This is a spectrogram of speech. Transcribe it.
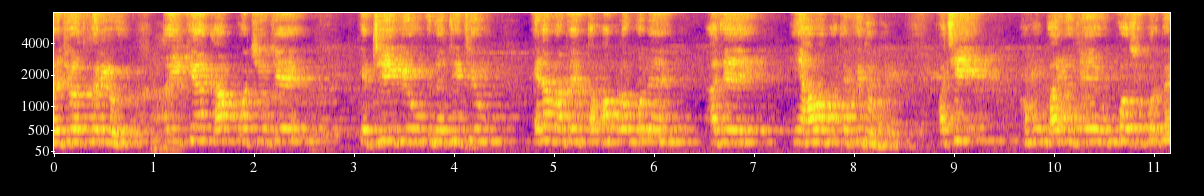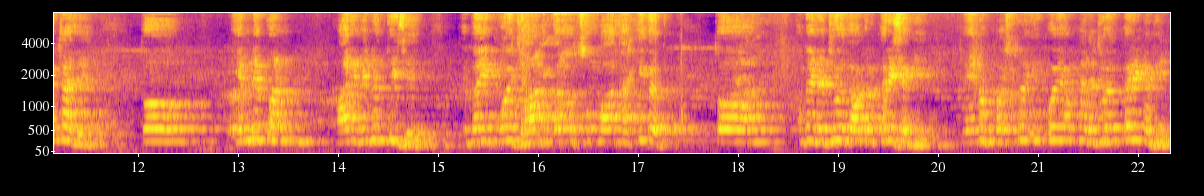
રજૂઆત કરી હોય. તો એ ક્યાં કામ પહોંચ્યું છે? કે થઈ ગયું કે નથી થયું? એના માટે તમામ લોકોને આજે અહીંયા આવવા માટે કીધું. પછી અમુક ભાઈઓ જે ઉપવાસ ઉપર બેઠા છે, તો એમને પણ મારી વિનંતી છે કે ભાઈ કોઈ જાણ કરો, શું વાત હકીકત, તો અમે રજૂઆત આગળ કરી શકીએ. તો એનો પ્રશ્ન એ કોઈ અમને રજૂઆત કરી નથી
